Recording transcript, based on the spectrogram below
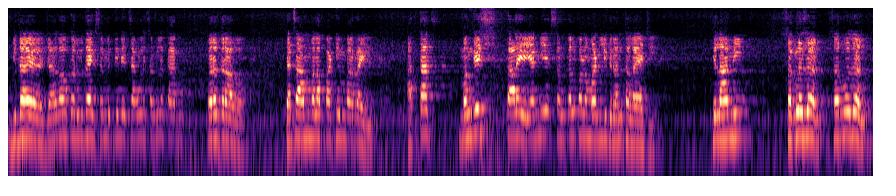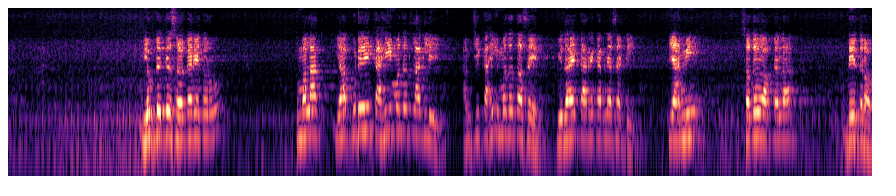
विधाय जळगावकर विधायक समितीने चांगले चांगले काम करत राहावं. त्याचा आम्हाला पाठिंबा राहील. आत्ताच मंगेश काळे यांनी एक संकल्पना मांडली ग्रंथालयाची. तिला आम्ही सगळेजण सर्वजण योग्य ते सहकार्य करू. तुम्हाला यापुढेही काही मदत लागली आमची काही मदत असेल विधायक कार्य करण्यासाठी. ती आम्ही सदैव आपल्याला देत राहू.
